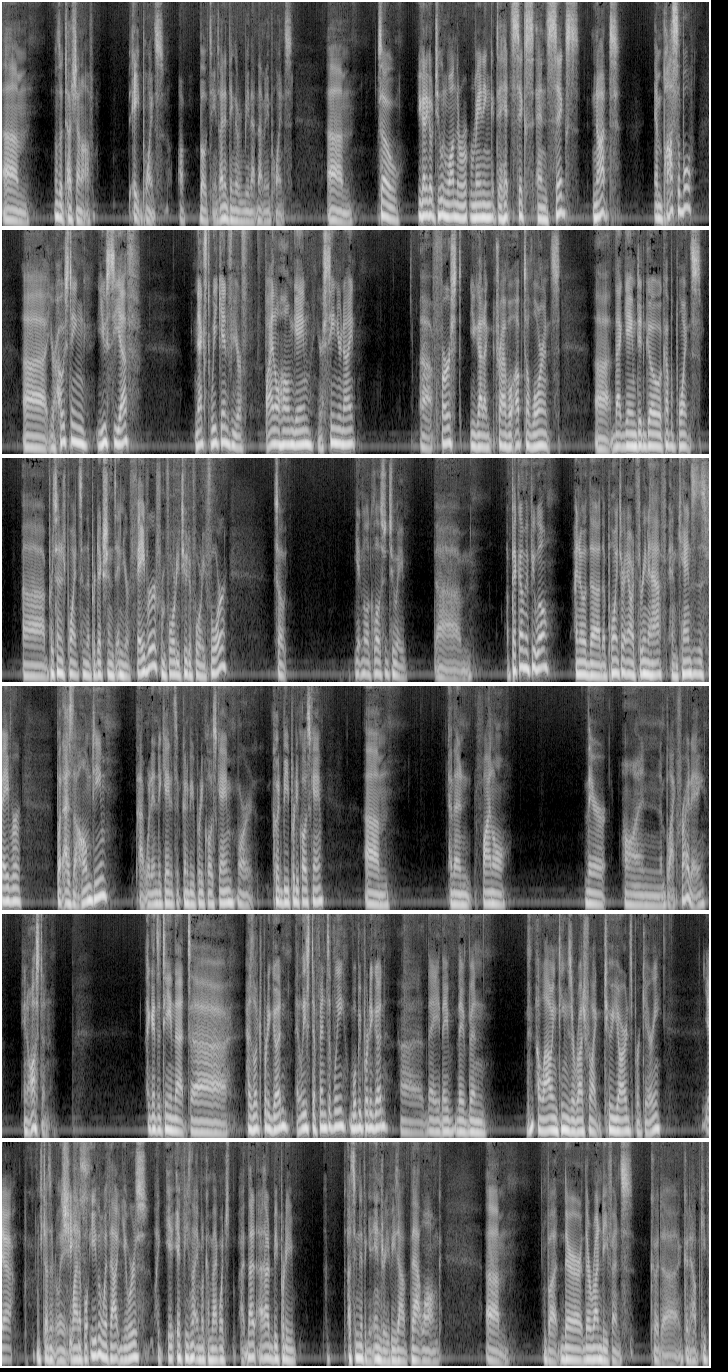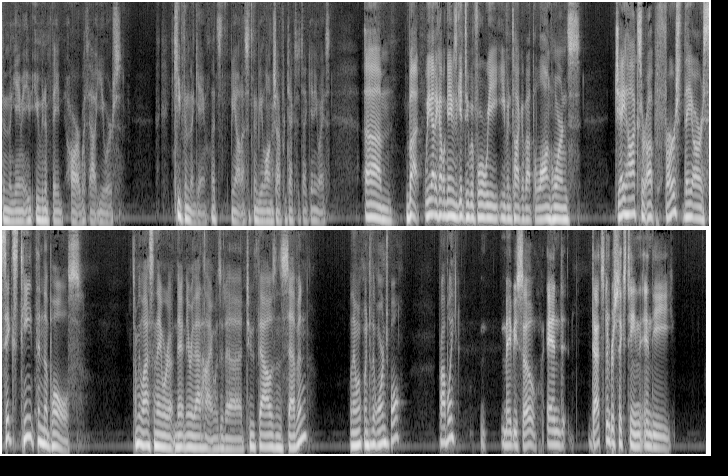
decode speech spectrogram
Um, it was a touchdown off, eight points off both teams. I didn't think there would be that, that many points. Um, so you got to go two and one, the re- remaining to hit six and six. Not impossible. Uh, you're hosting UCF next weekend for your final home game, your senior night. Uh, first, you got to travel up to Lawrence. Uh, that game did go a couple points, uh, percentage points in the predictions in your favor from 42 to 44. So getting a little closer to a um, a pick 'em, if you will. I know the the points right now are three and a half in Kansas's favor, but as the home team, that would indicate it's going to be a pretty close game or could be a pretty close game. Um, and then final there on Black Friday in Austin against a team that uh, has looked pretty good, at least defensively, will be pretty good. Uh, they they've they've been allowing teams to rush for like two yards per carry, Yeah. which doesn't really line up well. Even without Ewers, like if he's not able to come back, which uh, that that would be pretty a significant injury if he's out that long. Um, but their their run defense could uh, could help keep them in the game, even if they are without Ewers. Keep them in the game. Let's be honest; it's going to be a long shot for Texas Tech, anyways. Um, but we got a couple games to get to before we even talk about the Longhorns. Jayhawks are up first. They are 16th in the polls. Tell me the last time they were they, they were that high. Was it uh 2007 when they went, went to the Orange Bowl? Probably. Maybe so. And that's number 16 in the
